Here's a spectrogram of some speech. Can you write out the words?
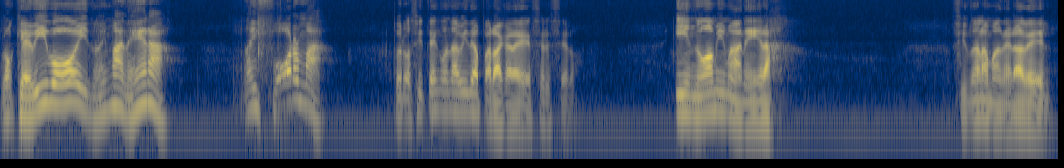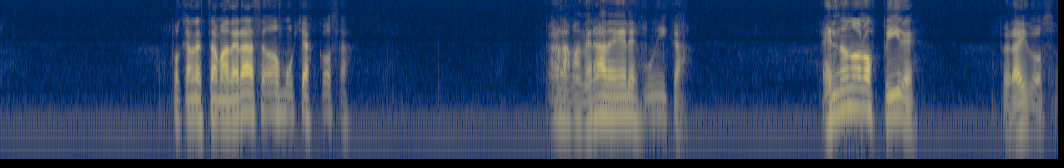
Lo que vivo hoy no hay manera, no hay forma, pero sí tengo una vida para agradecérselo. Y no a mi manera, sino a la manera de Él. Porque a nuestra manera hacemos muchas cosas, pero la manera de Él es única. Él no nos los pide, pero hay gozo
